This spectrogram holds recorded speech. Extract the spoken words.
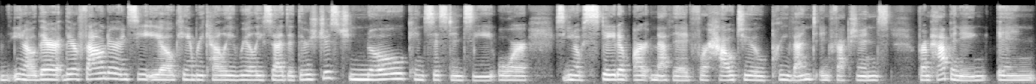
you know, their their founder and CEO, Cambre Kelly, really said that there's just no consistency or, you know, state of art method for how to prevent infections from happening in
